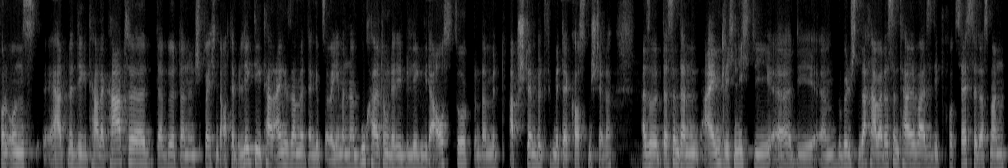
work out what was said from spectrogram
von uns, er hat eine digitale Karte, da wird dann entsprechend auch der Beleg digital eingesammelt, dann gibt es aber jemanden in der Buchhaltung, der die Belege wieder ausdrückt und dann mit abstempelt mit der Kostenstelle. Also das sind dann eigentlich nicht die, äh, die ähm, gewünschten Sachen, aber das sind teilweise die Prozesse, dass man,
